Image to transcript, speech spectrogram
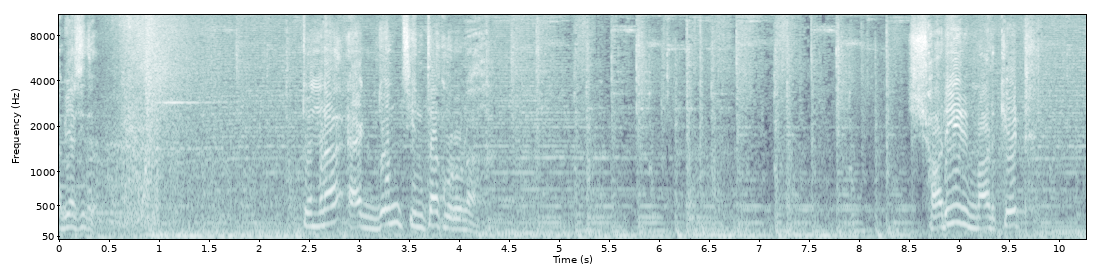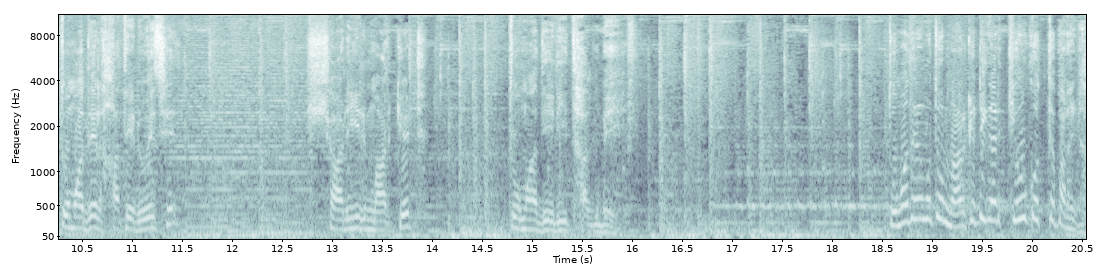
আমি আছি তো। তোমরা একদম চিন্তা করো না। শাড়ির মার্কেট তোমাদের হাতে রয়েছে। শাড়ির মার্কেট তোমাদেরই থাকবে। তোমাদের মতো মার্কেটিং আর কেউ করতে পারে না,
